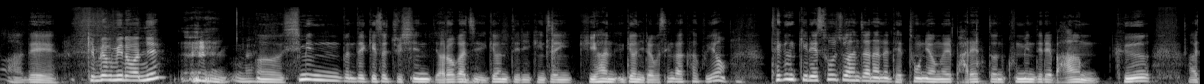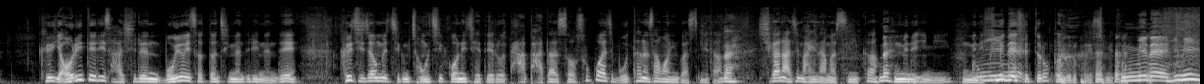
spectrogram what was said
아, 네. 김병민 의원님? 네. 어, 시민분들께서 주신 여러 가지 의견들이 굉장히 귀한 의견이라고 생각하고요. 퇴근길에 소주 한잔하는 대통령을 바랬던 국민들의 마음, 그 어, 그 열의들이 사실은 모여 있었던 측면들이 있는데 그 지점을 지금 정치권이 제대로 다 받아서 소구하지 못하는 상황인 것 같습니다. 네. 시간 아직 많이 남았으니까 네. 국민의 힘이 국민의, 힘이 될 수 있도록 더 노력하겠습니다. 국민의 힘이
